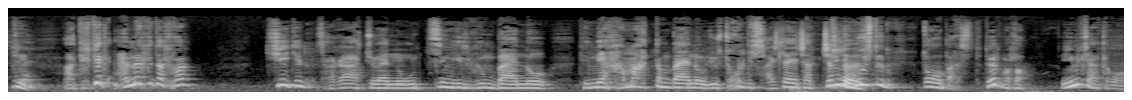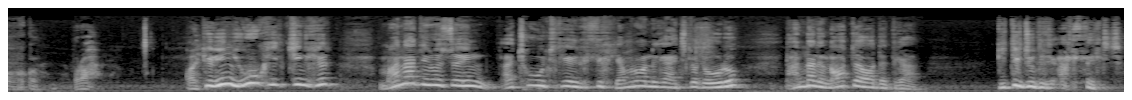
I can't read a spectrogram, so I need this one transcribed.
штэ. А тэгтэл Америкт болохоор чи тэр цагаач байна уу, үндсэн иргэн байна уу, тэрний хамаатан байна уу, юу чухал биш. Ажлаа хийж чадчихна л. Гүйцэтгэл 100% байх шүү дээ. Тэгэл болоо. Ийм л шаардлага байгаа байхгүй. Буруу. Гоё. Тэр энэ юу хэлж ийн гэхээр манад ерөөсөө энэ аж ахуй үйлчлэгээ эрхлэх ямар нэгэн ажлууд өөрөө дандаа нэг ноото яваад байдаг гэдэг зүйлийг ардтал хэлчих.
